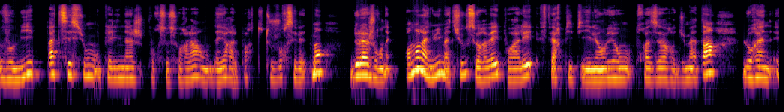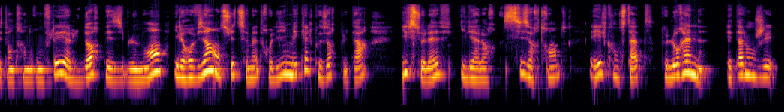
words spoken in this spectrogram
vomi, pas de session câlinage pour ce soir-là. D'ailleurs, elle porte toujours ses vêtements de la journée. Pendant la nuit, Matthew se réveille pour aller faire pipi. Il est environ 3 heures du matin, Lorraine est en train de ronfler, elle dort paisiblement. Il revient ensuite se mettre au lit, mais quelques heures plus tard, il se lève, il est alors 6h30, et il constate que Lorraine est allongée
